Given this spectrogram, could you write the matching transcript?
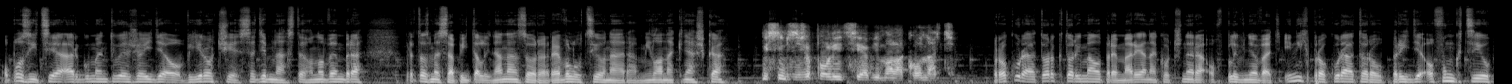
Opozícia argumentuje, že ide o výročie 17. novembra, preto sme sa pýtali na názor revolucionára Milana Kňažka. Myslím si, že polícia by mala konať. Prokurátor, ktorý mal pre Mariana Kočnera ovplyvňovať iných prokurátorov, príde o funkciu.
